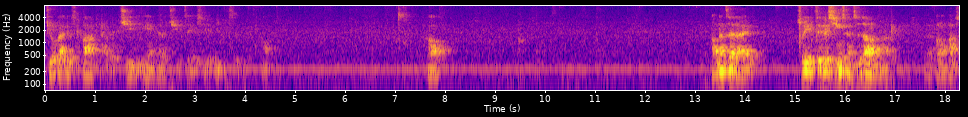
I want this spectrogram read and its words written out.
九百六十八条的 G 里面，还有举这些例子啊。好，好，那再来，所以这个形成知道了吗？呃，法龙法师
